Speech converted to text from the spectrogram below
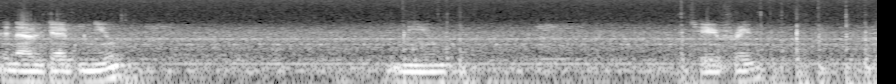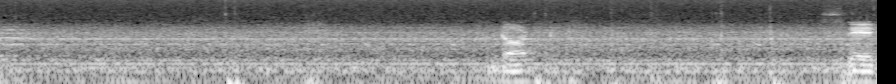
then I will type new new jframe dot set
